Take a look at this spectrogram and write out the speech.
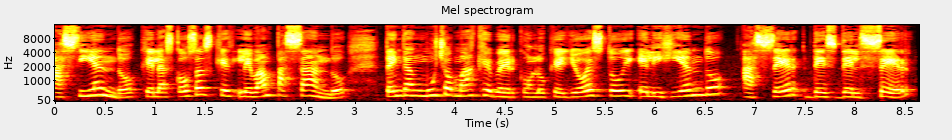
haciendo que las cosas que le van pasando tengan mucho más que ver con lo que yo estoy eligiendo hacer desde el ser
